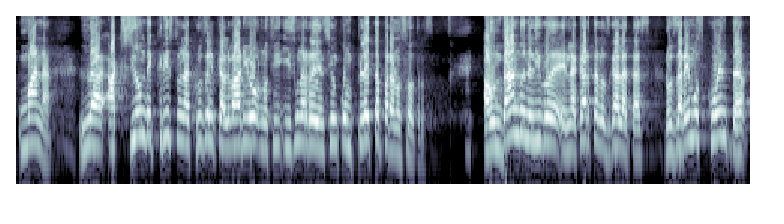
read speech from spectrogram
humana. La acción de Cristo en la cruz del Calvario nos hizo una redención completa para nosotros. Ahondando en el libro, de, en la carta a los Gálatas, nos daremos cuenta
